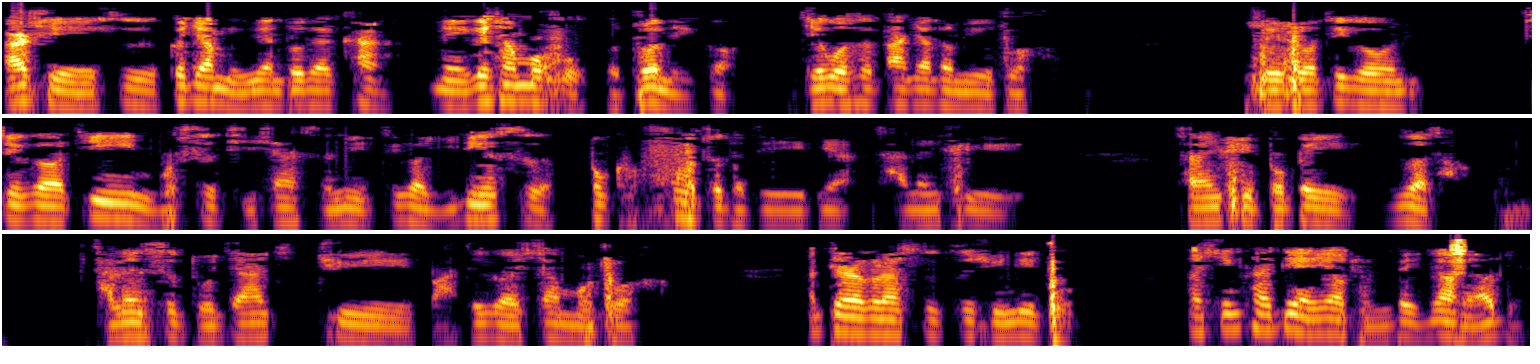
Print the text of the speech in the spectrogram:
而且是各家美院都在看哪个项目火，我做哪个，结果是大家都没有做好。所以说这个这个经营模式体现实力，这个一定是不可复制的这一边才能去才能去不被热炒，才能是独家去把这个项目做好。那第二个呢是咨询力度。那新开店要准备要了解，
